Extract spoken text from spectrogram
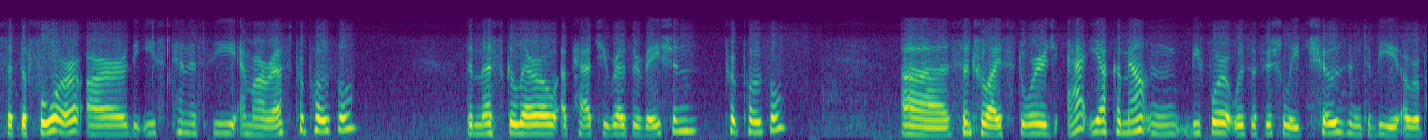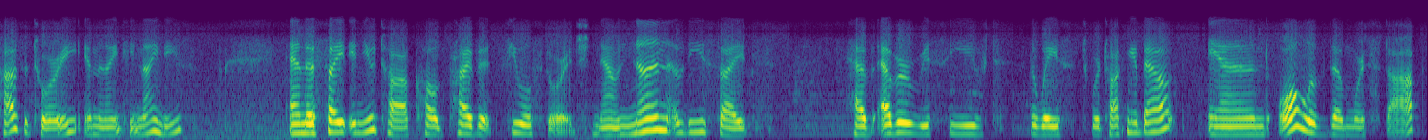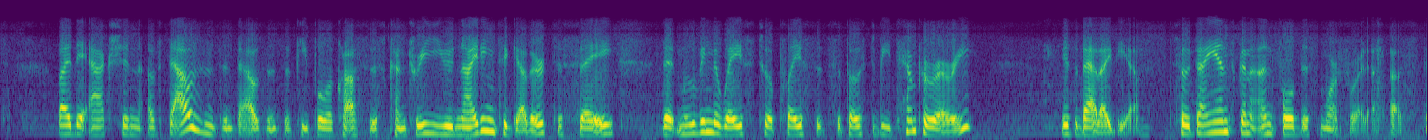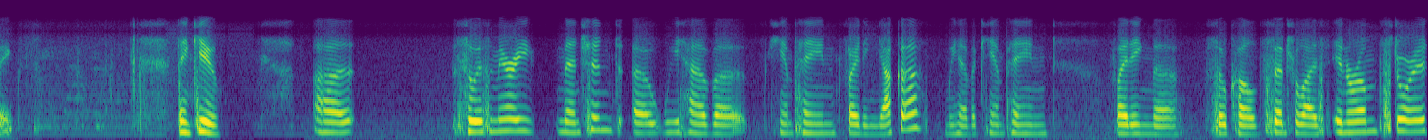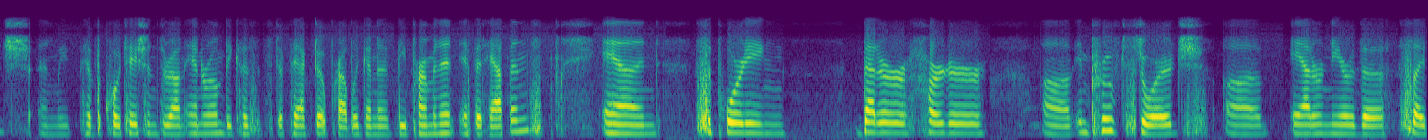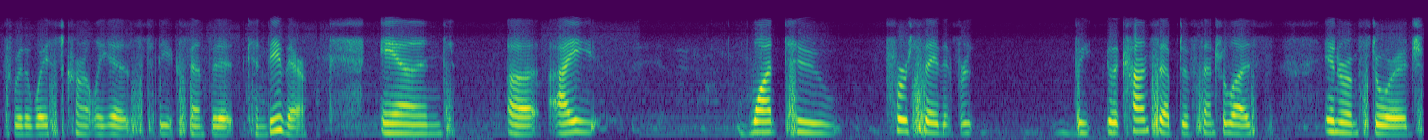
But the four are the East Tennessee MRS proposal, the Mescalero Apache Reservation proposal, uh, centralized storage at Yucca Mountain before it was officially chosen to be a repository in the 1990s, and a site in Utah called Private Fuel Storage. Now, none of these sites have ever received the waste we're talking about, and all of them were stopped by the action of thousands and thousands of people across this country uniting together to say that moving the waste to a place that's supposed to be temporary is a bad idea. So Diane's going to unfold this more for us. Thanks. Thank you. Uh, so as Mary mentioned, uh, we have a campaign fighting yucca. We have a campaign fighting the so-called centralized interim storage, and we have the quotations around interim because it's de facto probably going to be permanent if it happens, and supporting better, harder, uh, improved storage uh, at or near the sites where the waste currently is, to the extent that it can be there. And uh, I want to first say that for the, the concept of centralized interim storage,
